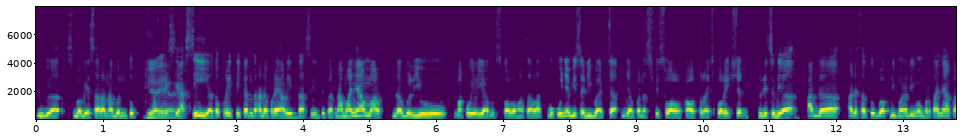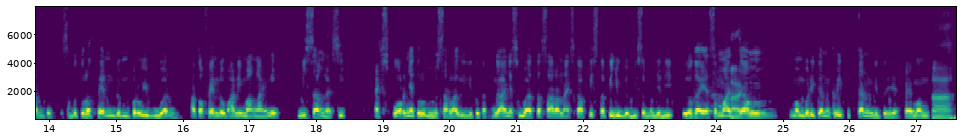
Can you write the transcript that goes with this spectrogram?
juga sebagai sarana bentuk Iya, iya. apresiasi atau kritikan terhadap realitas gitu kan. Namanya Mark W. Mark Williams kalau nggak salah. Bukunya bisa dibaca Japanese Visual Culture Exploration. Dan di situ dia ada ada satu bab di mana dia mempertanyakan tuh sebetulnya fandom perwibuan atau fandom animanga ini bisa nggak sih eksplornya itu lebih besar lagi gitu kan? Nggak hanya sebatas sarana eskapis tapi juga bisa menjadi lu kayak semacam memberikan kritikan gitu ya. Kayak mem- Nah,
